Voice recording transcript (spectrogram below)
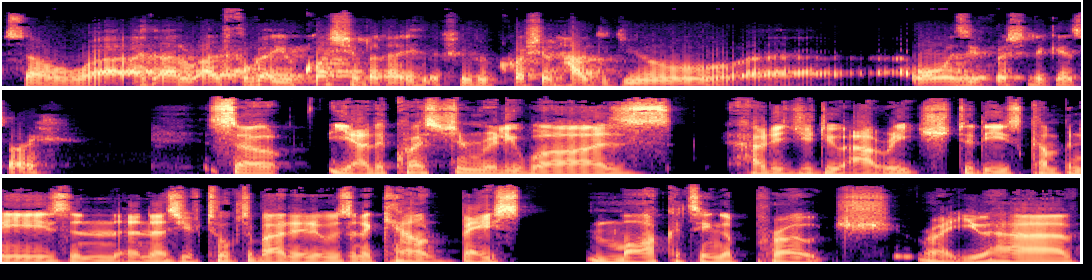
so uh, I, I, I, forgot your question, but I, if your question, how did you? Uh, what was your question again? Sorry. So yeah, the question really was, how did you do outreach to these companies? And and as you've talked about it, it was an account based marketing approach, right? You have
